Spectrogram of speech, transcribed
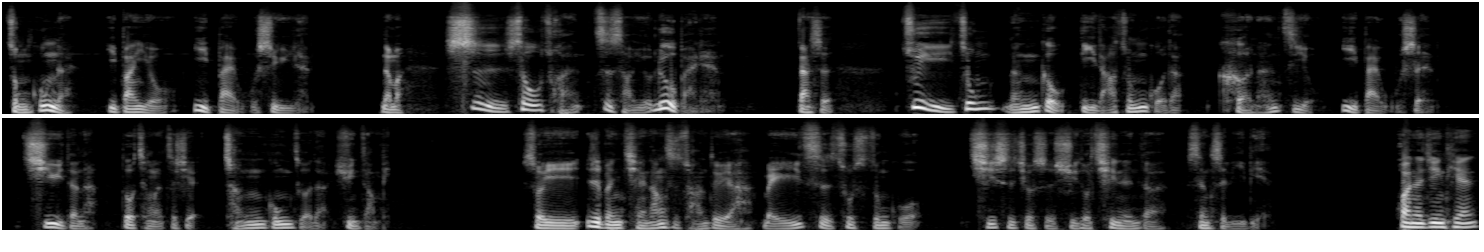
总共呢一般有一百五十余人。那么四艘船至少有六百人，但是最终能够抵达中国的可能只有一百五十人，其余的呢都成了这些成功者的殉葬品。所以，日本遣唐使船队啊，每一次出使中国，其实就是许多亲人的生死离别。换在今天，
